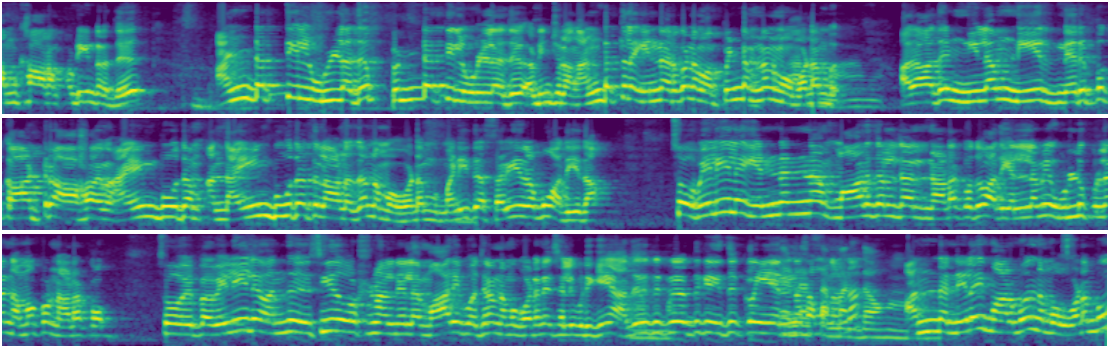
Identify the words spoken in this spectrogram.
சம்ஹாரம் அப்படின்றது அண்டத்தில் உள்ளது பிண்டத்தில் உள்ளது அப்படின்னு சொல்லுவாங்க. அண்டத்துல என்ன இருக்கும் நம்ம பிண்டம்னா நம்ம உடம்பு. அதாவது நிலம் நீர் நெருப்பு காற்று ஆகாயம் ஐம்பூதம். அந்த ஐம்பூதத்திலானதான் நம்ம உடம்பு. மனித சரீரமும் அதேதான். ஸோ வெளியில என்னென்ன மாறுதல்கள் நடக்குதோ அது எல்லாமே உள்ளுக்குள்ள நமக்கும் நடக்கும். ஸோ இப்போ வெளியில வந்து சீதோஷ்ண நிலை மாறி போச்சுன்னா நமக்கு உடனே சளி பிடிக்கும் அது இருக்கிறதுக்கு இதுக்கும் என்ன சம்பந்தம்? அந்த நிலை மாறும்போது நம்ம உடம்பு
